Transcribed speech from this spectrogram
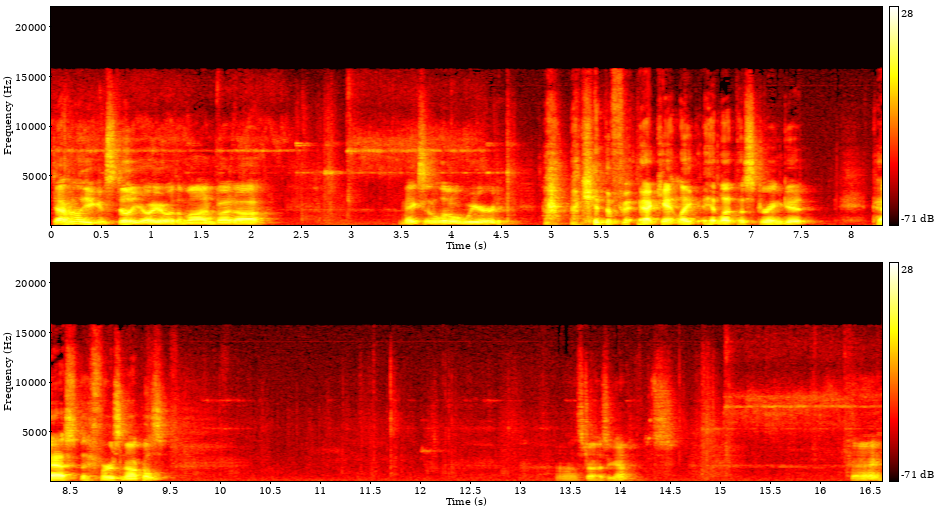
definitely you can still yo-yo with them on, but uh, makes it a little weird. I can't the I can't like hit let the string get past the first knuckles. Uh, let's try this again. Okay.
